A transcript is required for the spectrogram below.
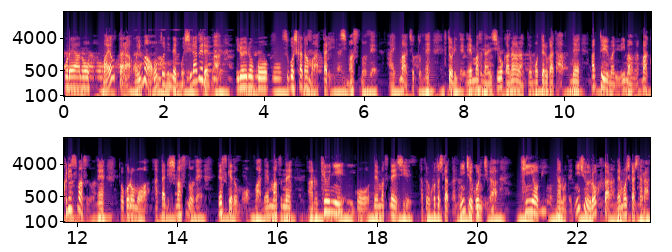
これあの、迷ったら、もう今は本当にね、こう調べれば、いろいろこう、過ごし方もあったりしますので、はい。まあちょっとね、一人で年末何しようかななんて思ってる方、ね、あっという間に今、まあクリスマスのね、ところもあったりしますので、ですけども、まあ年末ね、あの、急に、こう、年末年始、例えば今年だったら25日が金曜日。なので26からね、もしかしたら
